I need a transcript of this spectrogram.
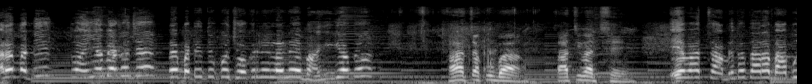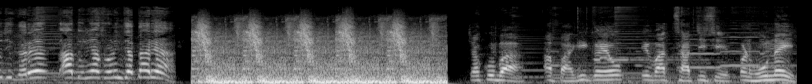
અરે બટી તું અહીંયા બેઠો છે? એ બટી તું કોઈ છોકરીને લઈને ભાગી ગયો તો? હા ચકુબા સાચી વાત છે. એ વાત સાંભળી તો તારા બાપુજી ઘરે આ દુનિયા છોડીને જતા રહ્યા. ચકુબા આ ભાગી ગયો એ વાત સાચી છે પણ હું નહીં.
